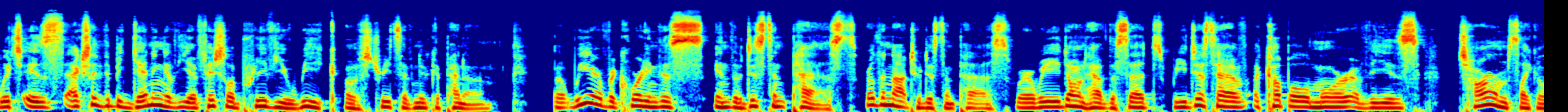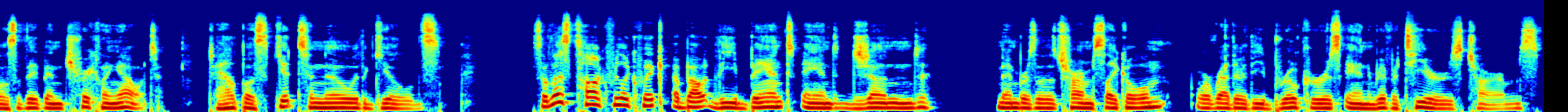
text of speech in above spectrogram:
which is actually the beginning of the official preview week of Streets of New Capenna. But we are recording this in the distant past, or the not too distant past, where we don't have the set. We just have a couple more of these charm cycles that they've been trickling out to help us get to know the guilds. So let's talk really quick about the Bant and Jund members of the charm cycle, or rather the Brokers and Riveteers charms.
